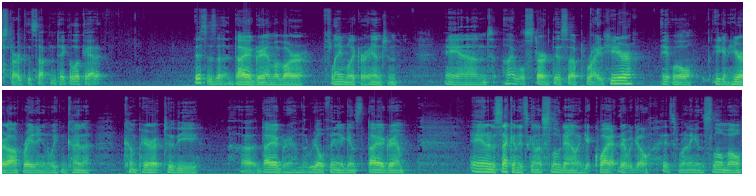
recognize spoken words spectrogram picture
start this up and take a look at it. This is a diagram of our flame licker engine, and I will start this up right here. It will, you can hear it operating, and we can kind of compare it to the uh, diagram, the real thing against the diagram. And in a second, it's going to slow down and get quiet. There we go. It's running in slow-mo.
